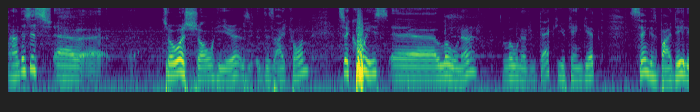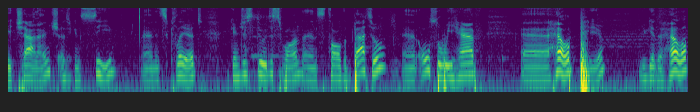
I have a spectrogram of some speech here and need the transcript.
And this is uh, Torshal here, this icon. It's a quiz uh, loner loner deck you can get things by daily challenge as you can see and it's cleared. You can just do this one and start the battle. And also we have uh, help here. You get a help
